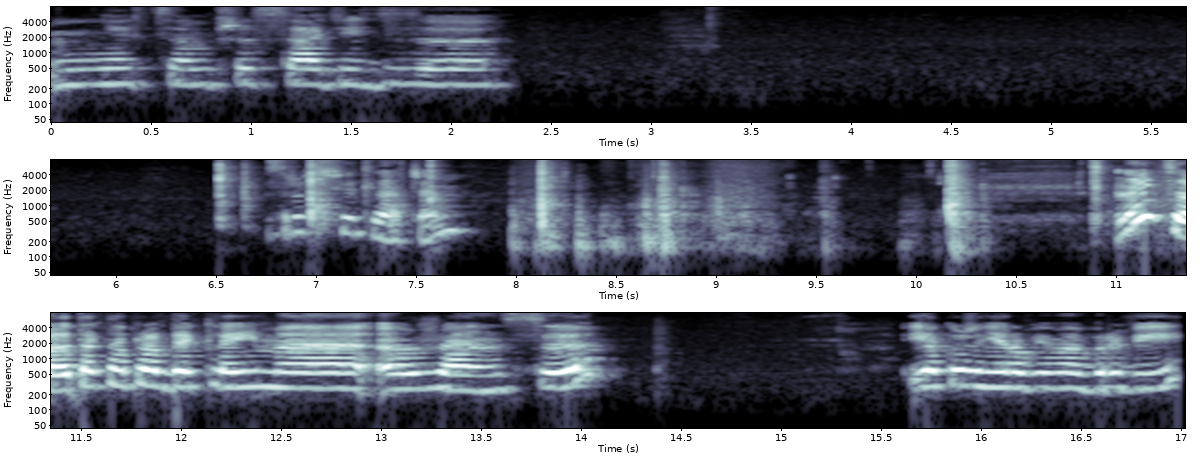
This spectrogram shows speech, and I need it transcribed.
nie chcę przesadzić z rozświetlaczem. No i co? Tak naprawdę kleimy e, rzęsy. Jako, że nie robimy brwi,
